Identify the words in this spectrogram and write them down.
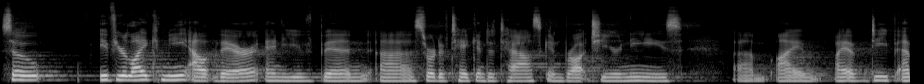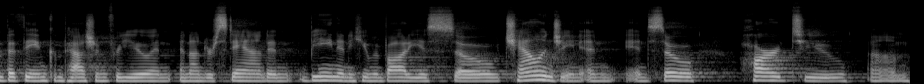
So, if you're like me out there and you've been uh, sort of taken to task and brought to your knees, um, I, I have deep empathy and compassion for you and, and understand. And being in a human body is so challenging and, and so hard to um,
